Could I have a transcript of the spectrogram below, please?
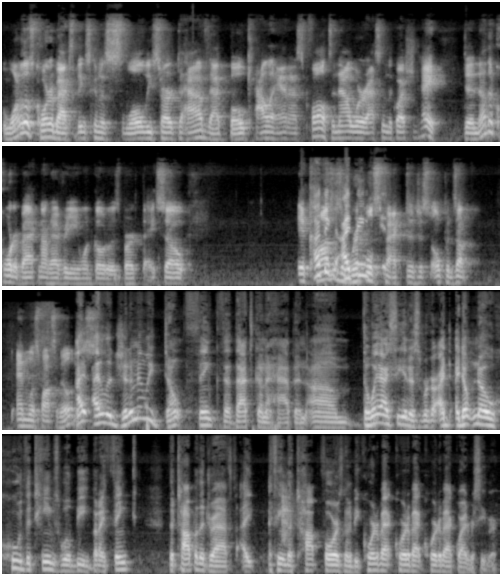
one of those quarterbacks I think is going to slowly start to have that Bo Callahan esque fault. And now we're asking the question, hey, did another quarterback not have anyone go to his birthday? So it causes think, a ripple effect that just opens up endless possibilities. I, I, legitimately don't think that that's going to happen. Um, the way I see it is, I, I don't know who the teams will be, but I think the top of the draft, I, I think the top four is going to be quarterback, quarterback, quarterback, wide receiver.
